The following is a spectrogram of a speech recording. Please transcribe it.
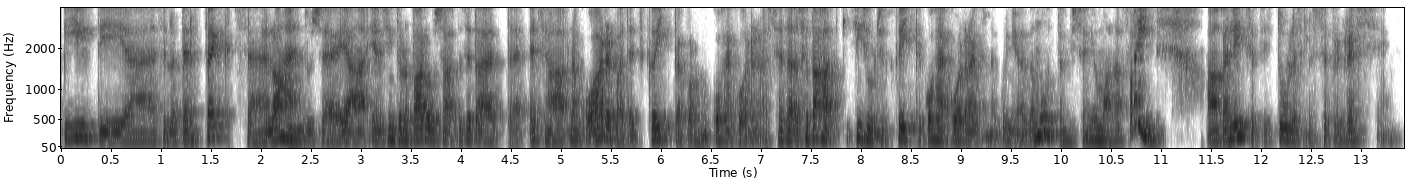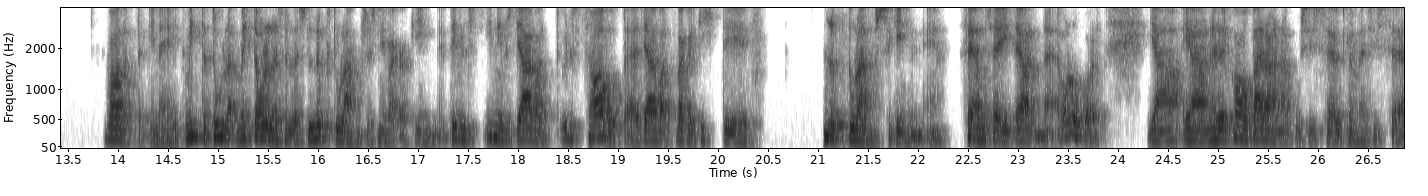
pildi, äh, selle perfektse lahenduse ja, ja siin tuleb aru saada seda, et, et sa nagu arvad, et kõik peab olema kohe korras, seda, sa tahadki sisuliselt kõike kohe korraga nagu nii-öelda muuta, mis on jumala fine. aga lihtsalt siis tulla sellesse progressi vaadatagi neid, mitte tulla, mitte olla selles lõpptulemuses nii väga kinni, et üldiselt inimesed jäävad, üldiselt saavutajad jäävad väga tihti lõpptulemusse kinni, see on see ideaalne olukord. ja, ja nendel kaob ära nagu siis see, ütleme siis see,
